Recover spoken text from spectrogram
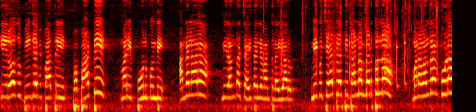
ఈరోజు బీజేపీ పార్టీ పార్టీ మరి పూనుకుంది. అన్నలారా మీరంతా చైతన్యవంతులయ్యారు. మీకు చేతులెత్తి దండం పెడుతున్నా మనమందరం కూడా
